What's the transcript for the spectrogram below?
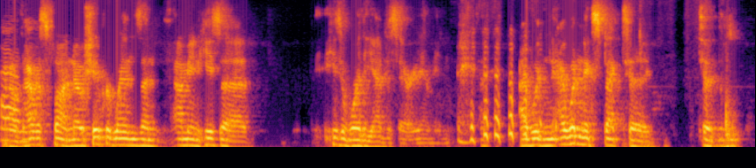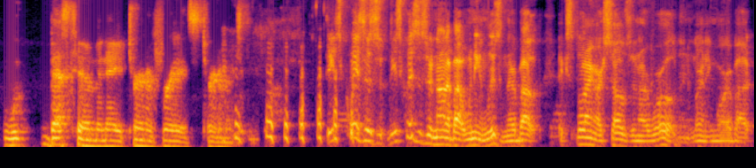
them. Oh, Um, that was fun. No, Schaefer wins, and I mean he's a he's a worthy adversary. I mean, I wouldn't I wouldn't expect to to best him in a turn of phrase tournament. these quizzes these quizzes are not about winning and losing they're about exploring ourselves and our world and learning more about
